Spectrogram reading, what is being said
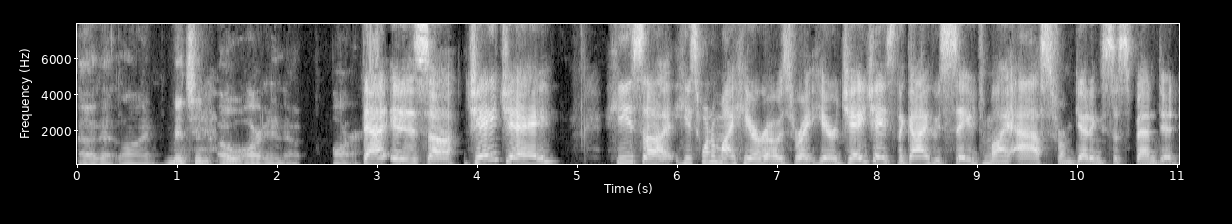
uh, that line. Mention O R N O R. That is uh JJ. He's uh he's one of my heroes right here. JJ's the guy who saved my ass from getting suspended.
